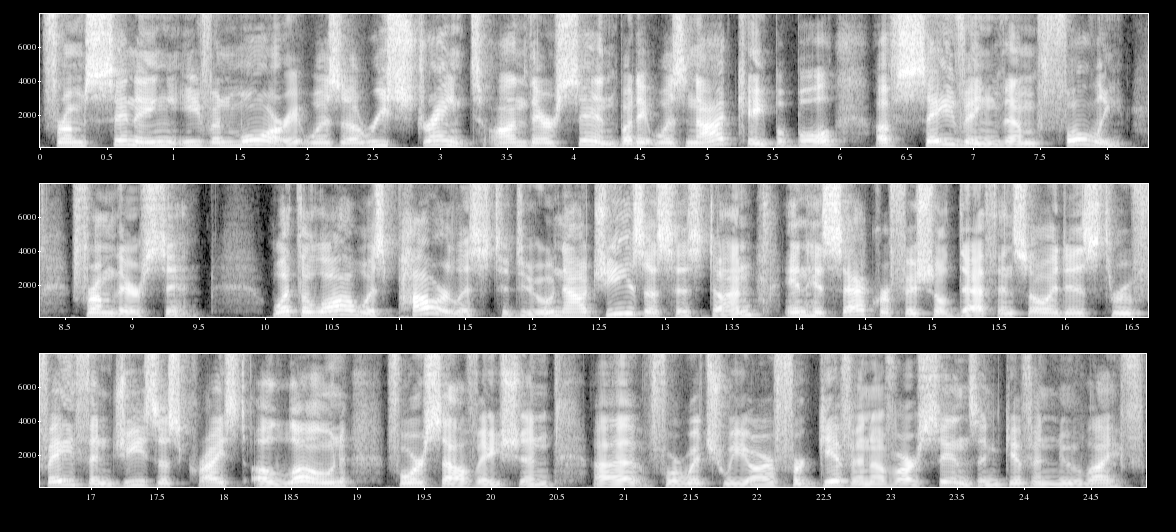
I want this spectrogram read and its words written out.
from sinning even more. It was a restraint on their sin, but it was not capable of saving them fully from their sin. What the law was powerless to do, now Jesus has done in his sacrificial death, and so it is through faith in Jesus Christ alone for salvation, uh, for which we are forgiven of our sins and given new life.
